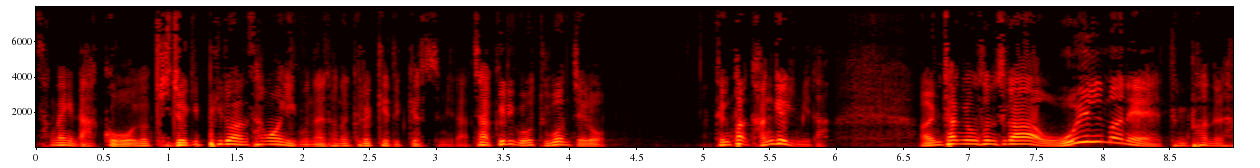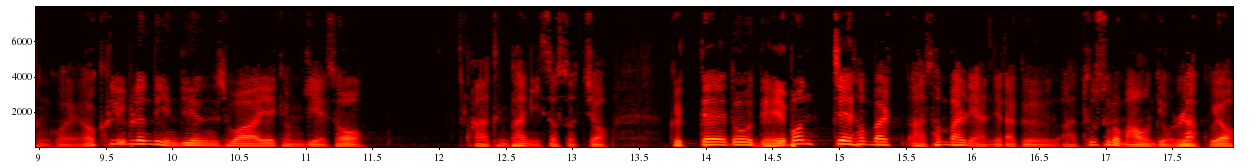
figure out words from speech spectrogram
상당히 낮고 이거 기적이 필요한 상황이구나 저는 그렇게 느꼈습니다. 자 그리고 두 번째로 등판 간격입니다. 어, 임창용 선수가 5일 만에 등판을 한 거예요. 클리블랜드 인디언스와의 경기에서 아, 등판이 있었었죠. 그때도 네 번째 선발 아, 선발이 아니라 그 아, 투수로 마운드에 올랐고요.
